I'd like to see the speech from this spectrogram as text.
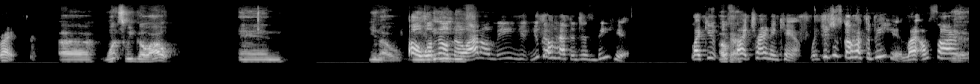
right. Uh, once we go out and you know, Oh well, no, no, I don't mean you. You gonna have to just be here. Like you, Okay. it's like training camp. Like you're just gonna have to be here. Like I'm sorry, yeah,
